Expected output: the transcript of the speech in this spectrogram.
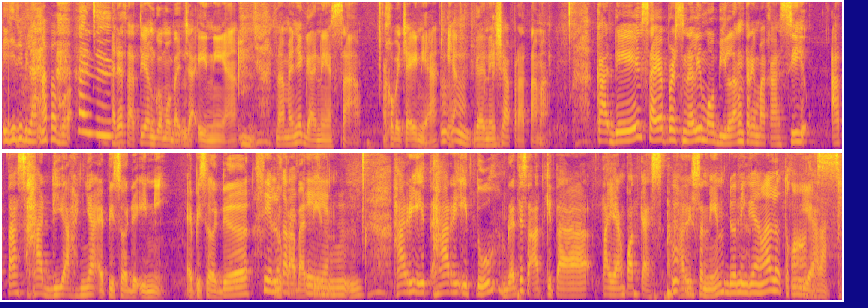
Ya, jadi bilang apa, Bo? Ada satu yang gue mau baca ini ya. Namanya Ganesha. Aku bacain ya. Ganesha Pratama. Kak Dev, saya personally mau bilang terima kasih atas hadiahnya episode ini. Episode Si Luka Batin. Mm-mm. Hari it- hari itu berarti saat kita tayang podcast hari Senin. Dua minggu yang lalu tuh kalau nggak salah. Yes,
